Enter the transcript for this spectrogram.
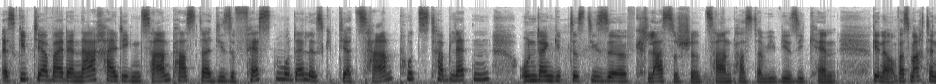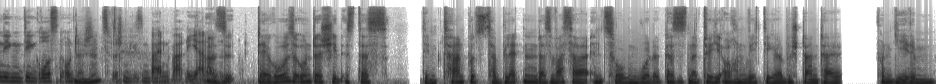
es gibt ja bei der nachhaltigen Zahnpasta diese festen Modelle. Es gibt ja Zahnputztabletten und dann gibt es diese klassische Zahnpasta, wie wir sie kennen. Genau, was macht denn den, den großen Unterschied mhm. zwischen diesen beiden Varianten? Also der große Unterschied ist, dass den Zahnputztabletten das Wasser entzogen wurde. Das ist natürlich auch ein wichtiger Bestandteil von jedem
